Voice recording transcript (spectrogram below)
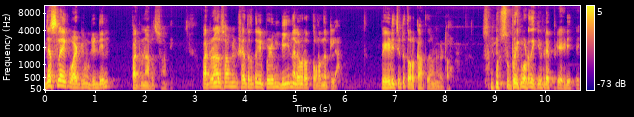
Just like what you did in Padmanabhaswamy. Padmanabhaswamy ക്ഷേത്രത്തിൽ ഇപ്പോഴും ബി നിലവറ തുറന്നിട്ടില്ല. പേടിച്ചിട്ട് തുറക്കാത്തതാണ് കേട്ടോ. സുപ്രീം കോടതിക്ക് ഇവരെ പേടിയായി.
